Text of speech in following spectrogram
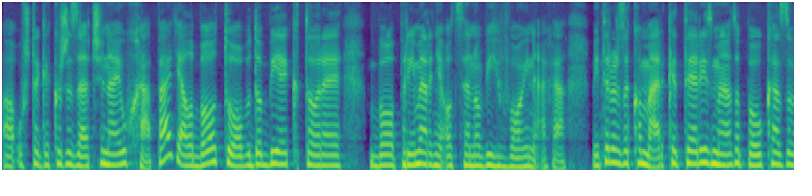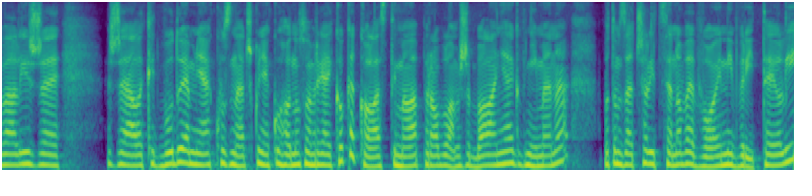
už tak akože začínajú chápať, ale bolo tu obdobie, ktoré bolo primárne o cenových vojnách. A my teraz ako marketéri sme na to poukazovali, že že ale keď budujem nejakú značku, nejakú hodnotu, napríklad aj Coca-Cola s tým mala problém, že bola nejak vnímaná potom začali cenové vojny v retaili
